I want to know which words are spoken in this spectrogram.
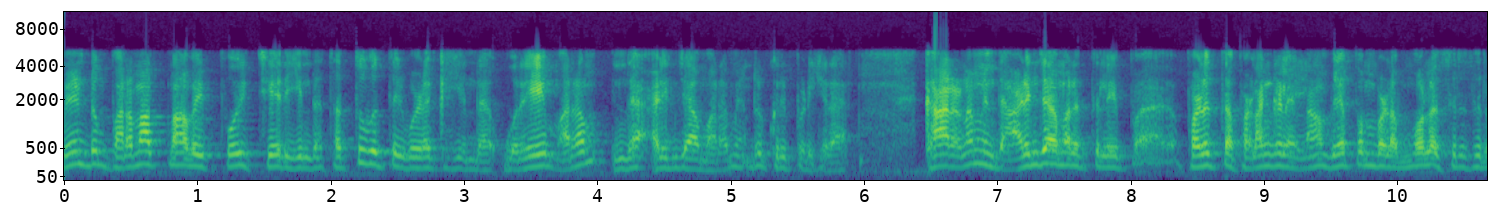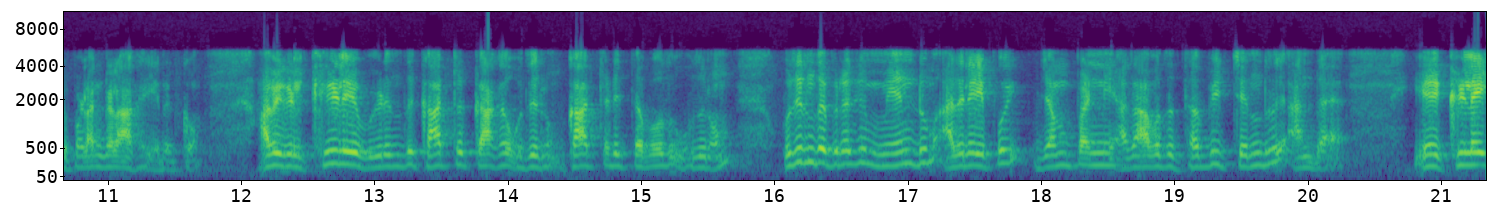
மீண்டும் பரமாத்மாவை போய் சேருகின்ற தத்துவத்தை விளக்குகின்ற ஒரே மரம் இந்த அழிஞ்சா மரம் என்று குறிப்பிடுகிறார். காரணம் இந்த அழிஞ்சா மரத்தில் ப பழுத்த பழங்கள் எல்லாம் வேப்பம்பழம் போல சிறு சிறு பழங்களாக இருக்கும். அவைகள் கீழே விழுந்து காற்றுக்காக உதிரும். காற்றடித்த போது உதிரும். உதிர்ந்த பிறகு மீண்டும் அதிலே போய் ஜம்ப் பண்ணி அதாவது தவி சென்று அந்த கிளை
